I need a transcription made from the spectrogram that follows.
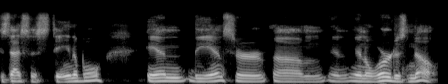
is that sustainable? And the answer, um, in, in, a word, is no.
